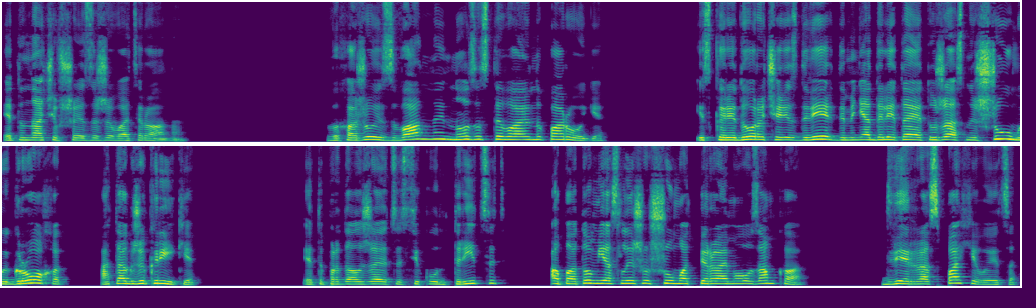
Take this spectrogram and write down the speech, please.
Это начавшая заживать рана. Выхожу из ванной, но застываю на пороге. Из коридора через дверь до меня долетает ужасный шум и грохот, а также крики. Это продолжается секунд тридцать, а потом я слышу шум отпираемого замка. Дверь распахивается,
